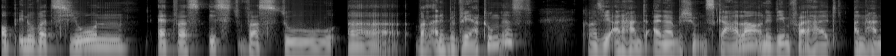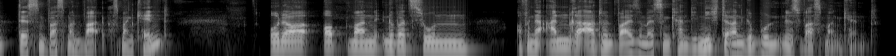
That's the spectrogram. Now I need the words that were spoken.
ob Innovation etwas ist, was du, äh, was eine Bewertung ist, quasi anhand einer bestimmten Skala und in dem Fall halt anhand dessen, was man was man kennt, oder ob man Innovationen auf eine andere Art und Weise messen kann, die nicht daran gebunden ist, was man kennt.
